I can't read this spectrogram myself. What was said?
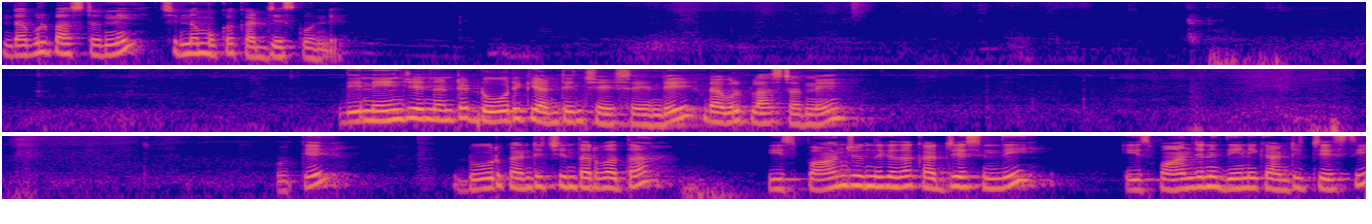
డబుల్ ప్లాస్టర్ని చిన్న ముక్క కట్ చేసుకోండి. దీన్ని ఏం చేయండి అంటే డోర్కి అంటించేసేయండి డబుల్ ప్లాస్టర్ని. ఓకే. డోర్కి అంటించిన తర్వాత ఈ స్పాంజ్ ఉంది కదా కట్ చేసింది. ఈ స్పాంజ్ని దీనికి అంటించేసి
